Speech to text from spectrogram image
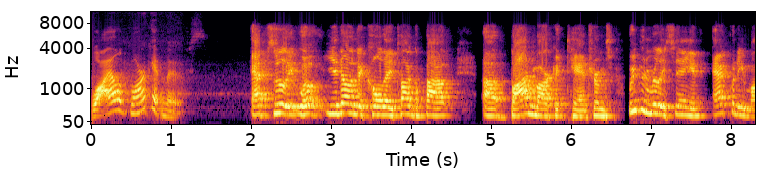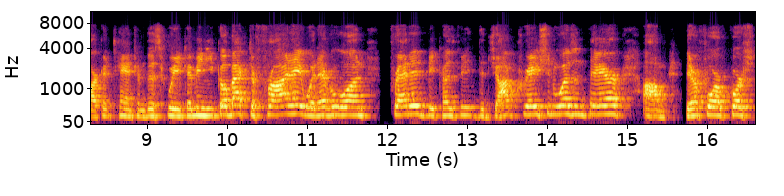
wild market moves? Absolutely. Well, you know, Nicole, they talk about uh, bond market tantrums. We've been really seeing an equity market tantrum this week. I mean, you go back to Friday when everyone fretted because the, the job creation wasn't there. Um, therefore, of course,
